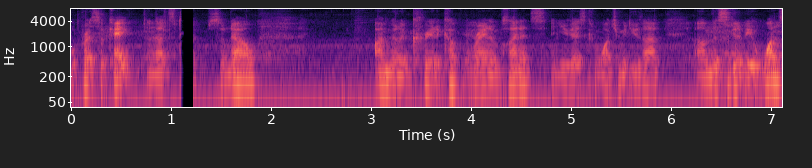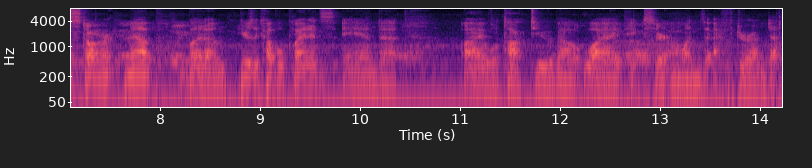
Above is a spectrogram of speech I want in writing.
We'll press OK, and that's done. So now I'm going to create a couple random planets, and you guys can watch me do that. Um, this is going to be a one-star map, but um, here's a couple planets, and uh, I will talk to you about why I picked certain ones after I'm done.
